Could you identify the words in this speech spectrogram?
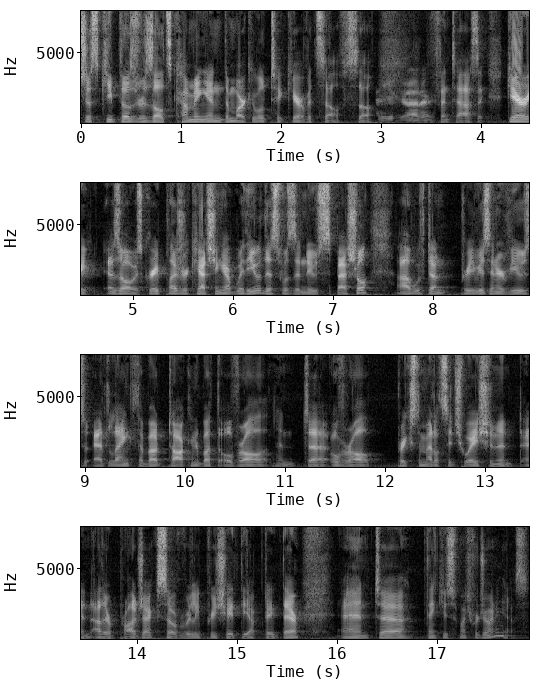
just keep those results coming, and the market will take care of itself. So you got her. fantastic, Gary. As always, great pleasure catching up with you. This was a new special. Uh, we've done previous interviews at length about talking about the overall and uh, overall to Metal situation and, and other projects. So really appreciate the update there, and uh, thank you so much for joining us.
